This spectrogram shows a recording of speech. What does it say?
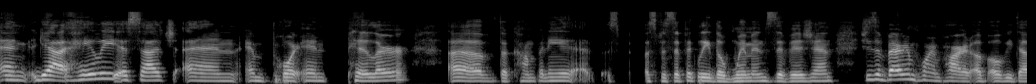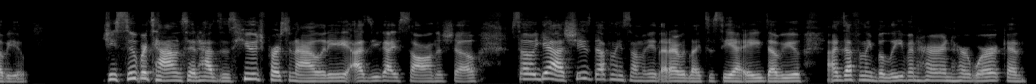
And yeah, Hailey is such an important pillar of the company, uh, specifically the women's division. She's a very important part of OVW she's super talented, has this huge personality, as you guys saw on the show. So yeah, she's definitely somebody that I would like to see at AEW. I definitely believe in her and her work, and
